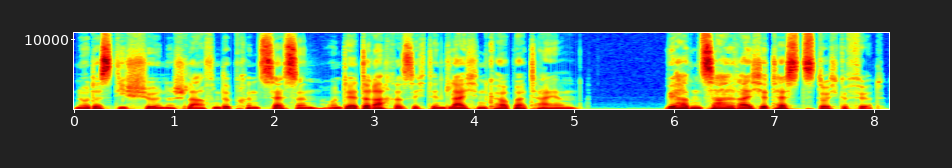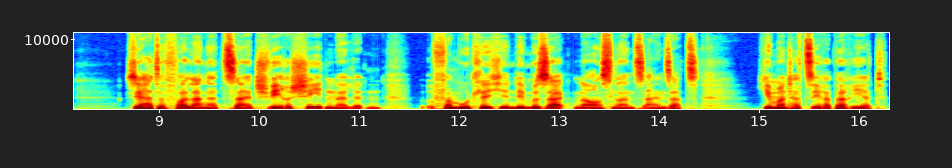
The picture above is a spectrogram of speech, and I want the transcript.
nur dass die schöne schlafende Prinzessin und der Drache sich den gleichen Körper teilen. Wir haben zahlreiche Tests durchgeführt. Sie hatte vor langer Zeit schwere Schäden erlitten, vermutlich in dem besagten Auslandseinsatz. Jemand hat sie repariert,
